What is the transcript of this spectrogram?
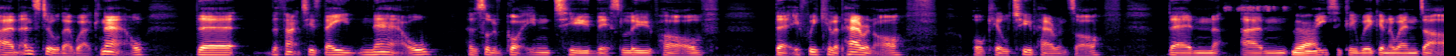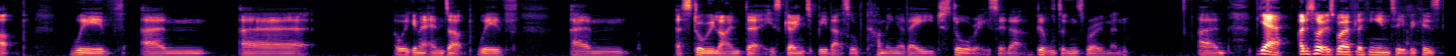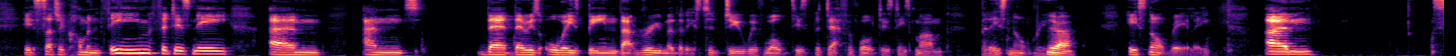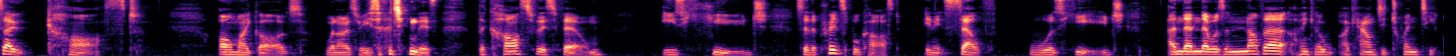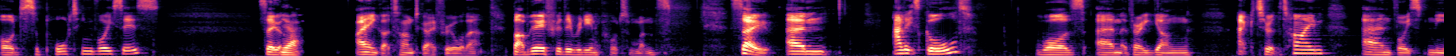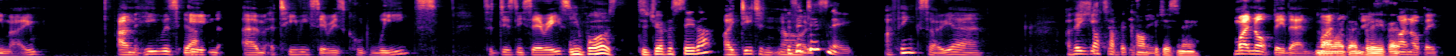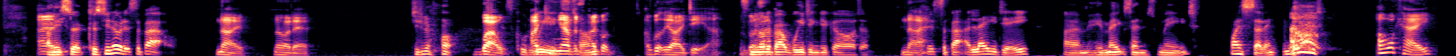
um, and still their work now. The the fact is they now have sort of got into this loop of that if we kill a parent off or kill two parents off, then um, Yeah. basically we're going to end up with um, uh, we're going to end up with um, a storyline that is going to be that sort of coming of age story, so that Bildungsroman. Um, yeah, I just thought it was worth looking into because it's such a common theme for Disney, um, and there there has always been that rumor that it's to do with Walt Dis- the death of Walt Disney's mum, but it's not really. Yeah. It's not really. Um, so cast. Oh my god! When I was researching this, the cast for this film is huge. So the principal cast in itself was huge, and then there was another. I think I, I counted twenty odd supporting voices. So Yeah. I ain't got time to go through all that, but I'm going through the really important ones. So, um, Alex Gould was um, a very young actor at the time and voiced Nemo. Um, he was Yeah. in um, a TV series called Weeds. It's a Disney series. He was. Did you ever see that? I didn't know. Is it Disney? I think so. Yeah. I think Shut it's up! It can't be Disney. Might not be then. No, I don't be. believe it. Might not be. I Um, need to because you know what it's about. No, no idea. Do you know what? Well, It's called I can Weeds, have. Tom. I got. I've got the idea. It's I've not about weeding your garden. No. It's about a lady um, who makes ends meet by selling weed. Oh, okay.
